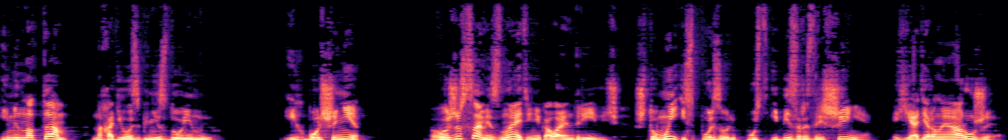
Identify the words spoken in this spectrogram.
Именно там находилось гнездо иных. Их больше нет. Вы же сами знаете, Николай Андреевич, что мы использовали, пусть и без разрешения, ядерное оружие.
